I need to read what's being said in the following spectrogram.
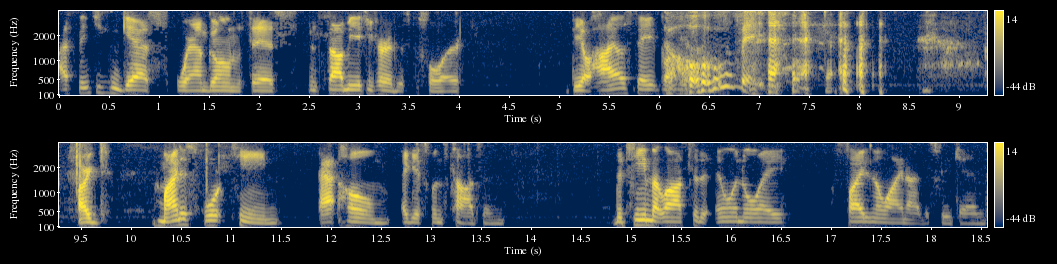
I think you can guess where I'm going with this, and stop me if you've heard this before. The Ohio State Buckeyes. Oh, baby. are minus 14 at home against Wisconsin. The team that lost to the Illinois Fighting Illini this weekend.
